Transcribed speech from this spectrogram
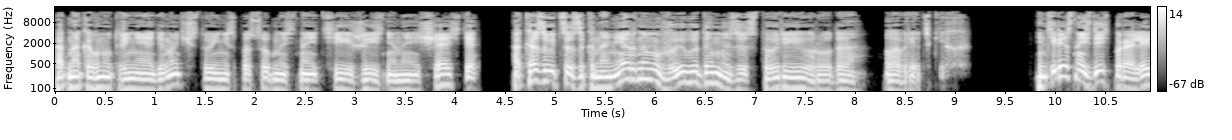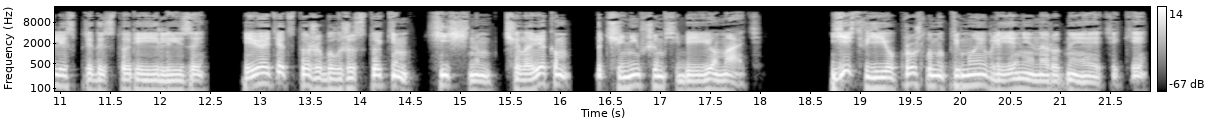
Однако внутреннее одиночество и неспособность найти жизненное счастье оказываются закономерным выводом из истории рода Лаврецких. Интересны здесь параллели с предысторией Лизы. Ее отец тоже был жестоким, хищным человеком, подчинившим себе ее мать. Есть в ее прошлом и прямое влияние народной этики.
